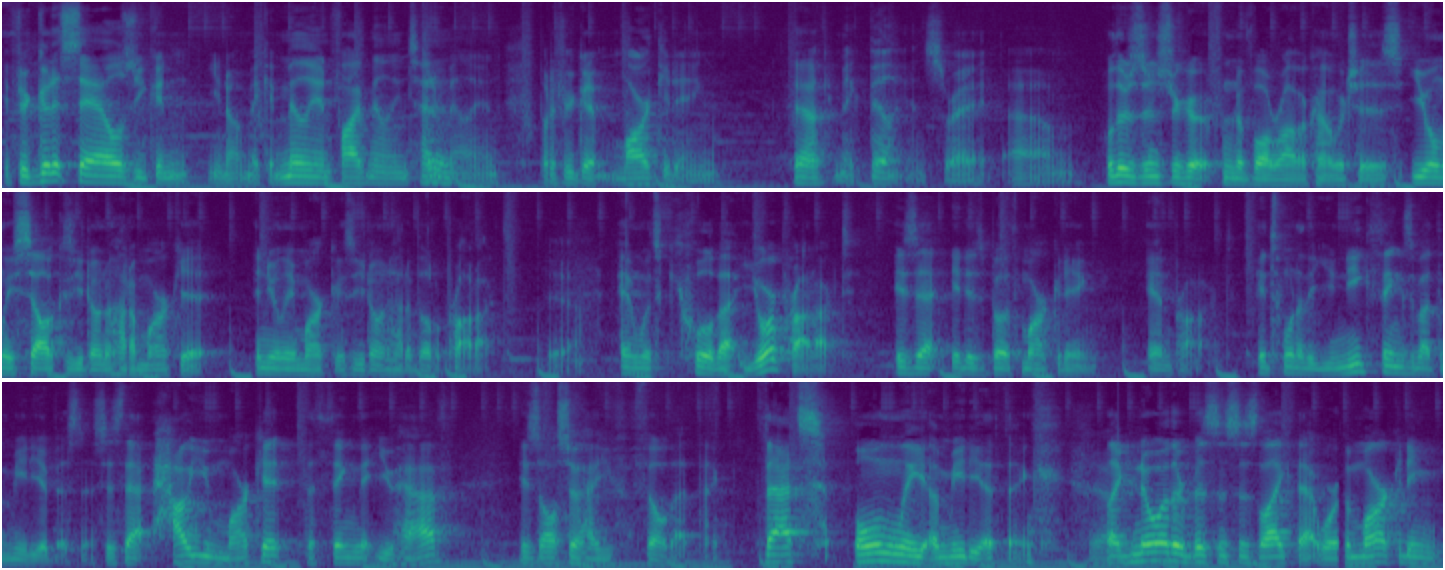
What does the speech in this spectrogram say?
if you're good at sales, you can you know make a million, five million, ten million. But if you're good at marketing, Yeah. you can make billions, right? Um, Well, there's an interesting quote from Naval Ravikant, which is you only sell because you don't know how to market, and you only market because you don't know how to build a product. Yeah. And what's cool about your product is that it is both marketing and product. It's one of the unique things about the media business is that how you market the thing that you have is also how you fulfill that thing. That's only a media thing. Like no other business is like that where the marketing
